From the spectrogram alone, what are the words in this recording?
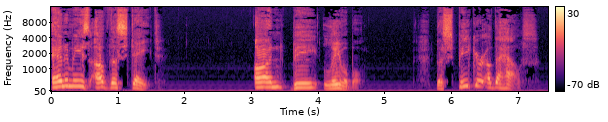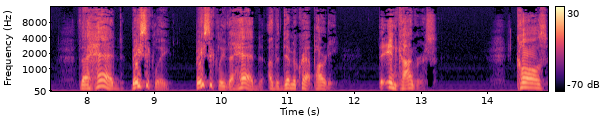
Enemies of the state. Unbelievable. The Speaker of the House the head, basically, basically the head of the Democrat Party in Congress, calls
